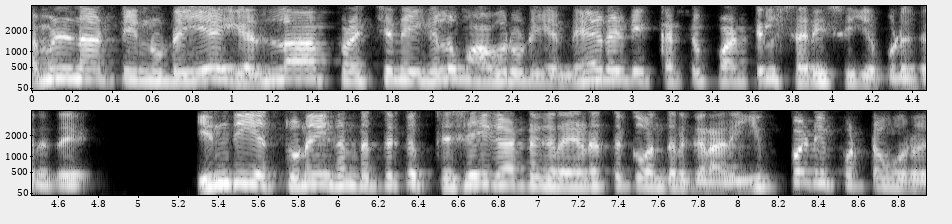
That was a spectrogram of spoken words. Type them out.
தமிழ்நாட்டினுடைய எல்லா பிரச்சனைகளும் அவருடைய நேரடி கட்டுப்பாட்டில் சரி செய்யப்படுகிறது. இந்திய துணை கண்டத்துக்கு திசை காட்டுகிற இடத்துக்கு வந்திருக்கிறார். இப்படிப்பட்ட ஒரு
